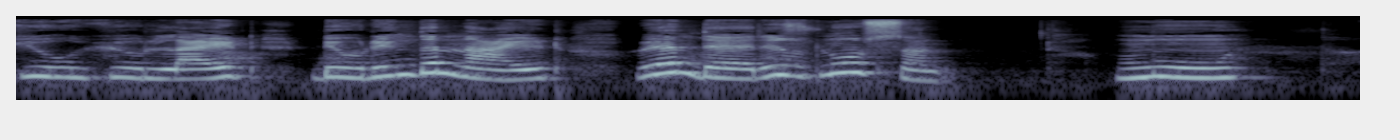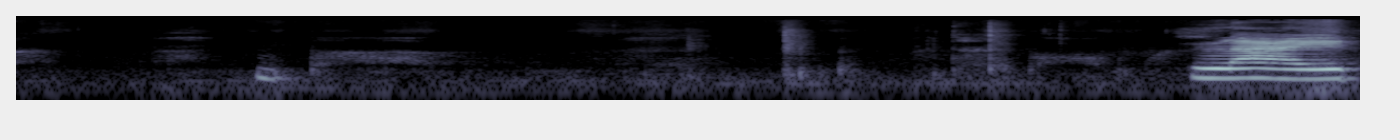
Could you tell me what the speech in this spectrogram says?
give you light during the night when there is no sun. Moon, light,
